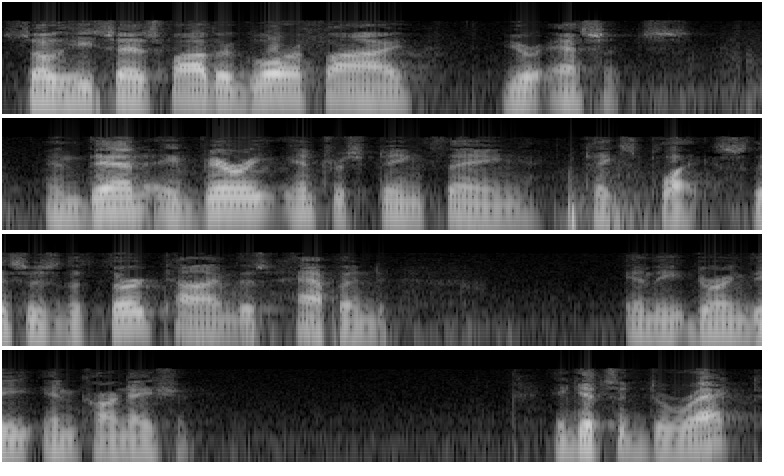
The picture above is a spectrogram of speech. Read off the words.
So he says, Father, glorify your essence. And then a very interesting thing takes place. This is the third time this happened in the, during the incarnation. He gets a direct,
